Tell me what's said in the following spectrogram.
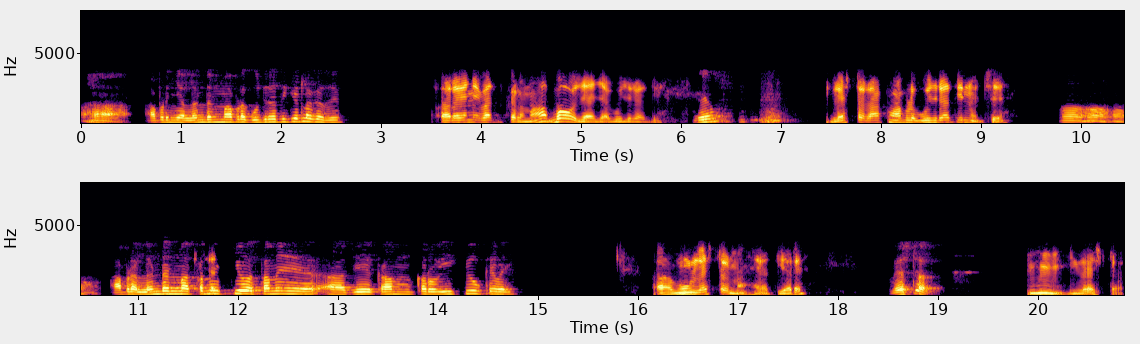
હા આપણે ત્યાં લંડનમાં આપણા ગુજરાતી કેટલા હશે અરે એની વાત કરવામાં બહુ જાજા ગુજરાતી. એમ? લેસ્ટર આખું આપણે ગુજરાતીનું જ છે. હા હા હા. આપણા લંડનમાં તમે કયો તમે આ જે કામ કરો એ કયું કહેવાય? હા, હું લેસ્ટરમાં છે અત્યારે. વેસ્ટર? હમ લેસ્ટર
